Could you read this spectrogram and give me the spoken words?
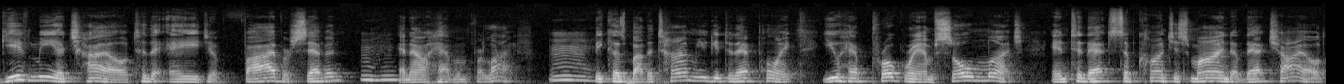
"Give me a child to the age of 5 or 7 and I'll have them for life." Mm. Because by the time you get to that point, you have programmed so much into that subconscious mind of that child,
